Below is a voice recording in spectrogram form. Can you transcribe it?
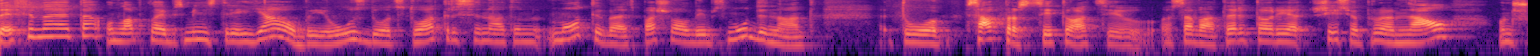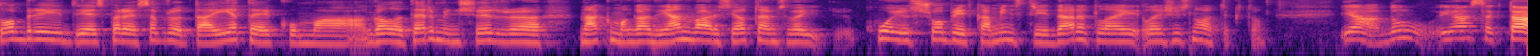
definēta, Labklājības ministrija jau bija uzdots to atrisināt un motivēt pašvaldības, mudināt to saprast situāciju savā teritorijā. Šīs joprojām nav. Un šobrīd, ja es pareizi saprotu, tā ieteikuma gala termiņš ir eh, nākamā gada janvāris. Jautājums, vai, ko jūs šobrīd kā ministrija darat, lai, lai šis notiktu? Jā, nu, jāsaka tā,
